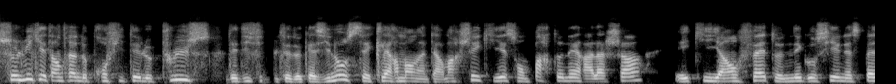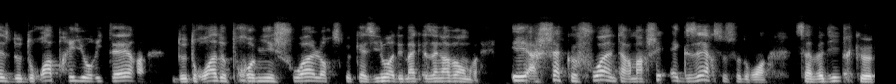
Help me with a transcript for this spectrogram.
Celui qui est en train de profiter le plus des difficultés de Casino, c'est clairement Intermarché, qui est son partenaire à l'achat et qui a en fait négocié une espèce de droit prioritaire, de droit de premier choix lorsque Casino a des magasins à vendre. Et à chaque fois, Intermarché exerce ce droit. Ça veut dire que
